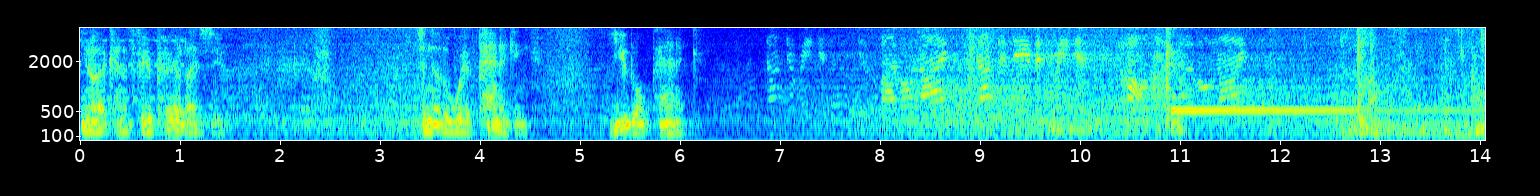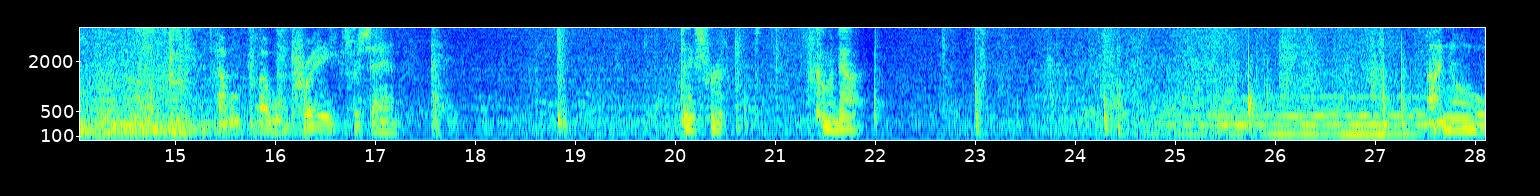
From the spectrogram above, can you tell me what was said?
you know, that kind of fear paralyzes you. It's another way of panicking. You don't panic. Dr. Regan, 509. Dr. David Regan, call Okay. 509. I will, I will pray for Sam. Thanks for coming down. I know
